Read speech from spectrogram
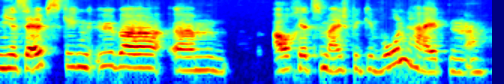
mir selbst gegenüber, ähm, auch jetzt zum Beispiel Gewohnheiten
